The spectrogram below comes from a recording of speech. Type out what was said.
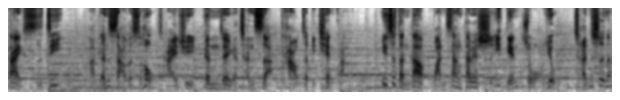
待时机啊人少的时候才去跟这个陈氏啊讨这笔欠款。一直等到晚上大约十一点左右，陈氏呢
